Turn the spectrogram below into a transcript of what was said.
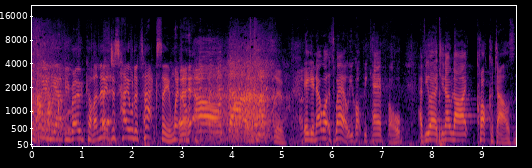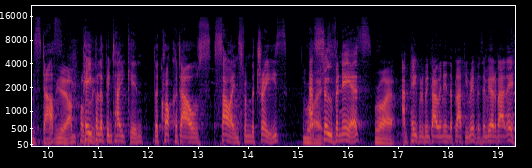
was the Abbey Road cover, and then it uh, just hailed a taxi and went uh, off. Oh, no. Massive. You know what, as well? You've got to be careful. Have you heard, you know, like crocodiles and stuff? Yeah, I'm probably- People have been taking the crocodiles' signs from the trees Right. as souvenirs, Right. and people have been going in the bloody rivers. Have you heard about this?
